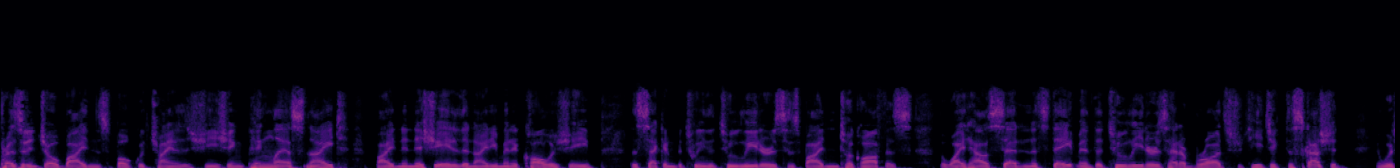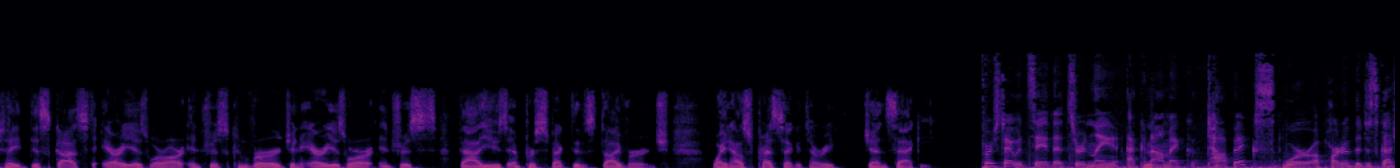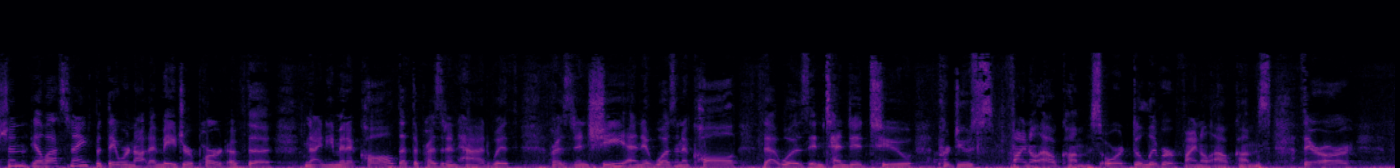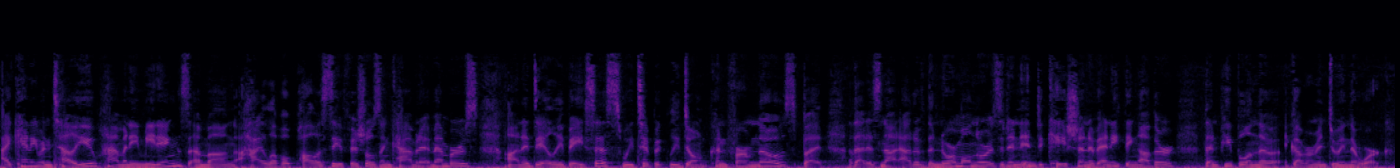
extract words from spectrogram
President Joe Biden spoke with China's Xi Jinping last night. Biden initiated the 90 minute call with Xi, the second between the two leaders since Biden took office. The White House said in a statement the two leaders had a broad strategic discussion in which they discussed areas where our interests converge and areas where our interests, values, and perspectives diverge. White House Press Secretary Jen Psaki. First, I would say that certainly economic topics were a part of the discussion last night, but they were not a major part of the 90 minute call that the president had with President Xi. And it wasn't a call that was intended to produce final outcomes or deliver final outcomes. There are I can't even tell you how many meetings among high level policy officials and cabinet members on a daily basis. We typically don't confirm those, but that is not out of the normal, nor is it an indication of anything other than people in the government doing their work.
